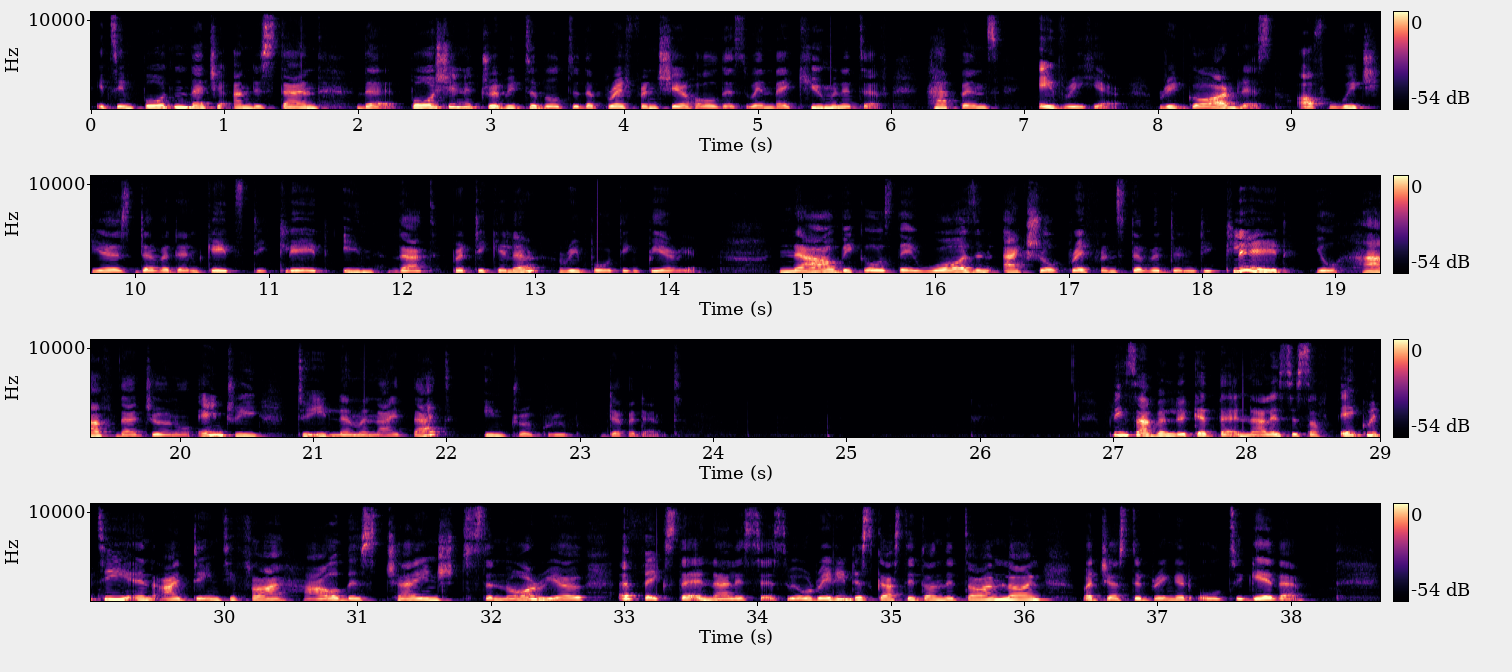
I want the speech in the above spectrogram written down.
It's important that you understand the portion attributable to the preference shareholders when they cumulative happens every year regardless of which year's dividend gets declared in that particular reporting period. Now, because there was an actual preference dividend declared, you'll have that journal entry to eliminate that intra-group dividend. Please have a look at the analysis of equity and identify how this changed scenario affects the analysis. We already discussed it on the timeline, but just to bring it all together.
